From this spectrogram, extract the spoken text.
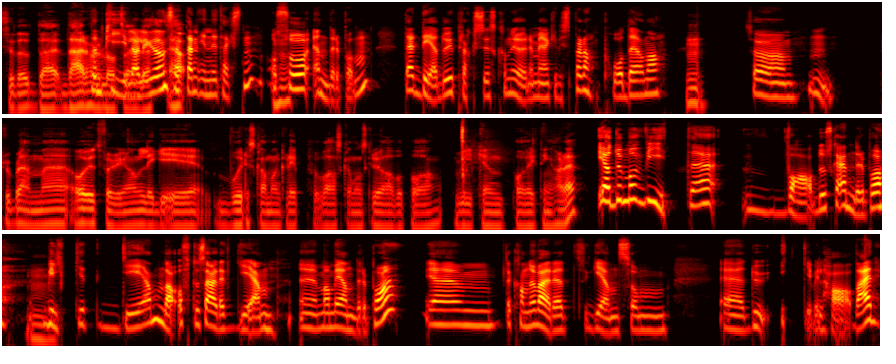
Si der, der Den pila, liksom. liksom. Ja. Setter den inn i teksten, og så endre på den. Det er det du i praksis kan gjøre med CRISPR, da, på DNA. Mm. Så mm. Problemet og utfordringene ligger i hvor skal man klippe, hva skal man skru av og på, hvilken påvirkning har det? Ja, du må vite hva du skal endre på. Mm. Hvilket gen, da. Ofte så er det et gen eh, man vil endre på. Ehm, det kan jo være et gen som eh, du ikke vil ha der.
